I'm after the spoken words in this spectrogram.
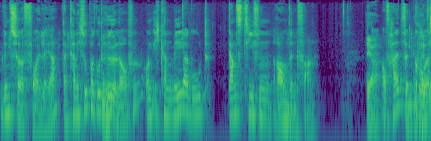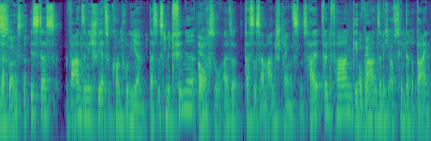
Windsurf foile, ja, dann kann ich super gut Höhe laufen und ich kann mega gut ganz tiefen Raumwind fahren. Ja. Auf Halbwind Halbwindkurs Angst, ne? ist das wahnsinnig schwer zu kontrollieren. Das ist mit Finne Ja. auch so. Also das ist am anstrengendsten. Das Halbwindfahren geht Okay. wahnsinnig aufs hintere Bein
